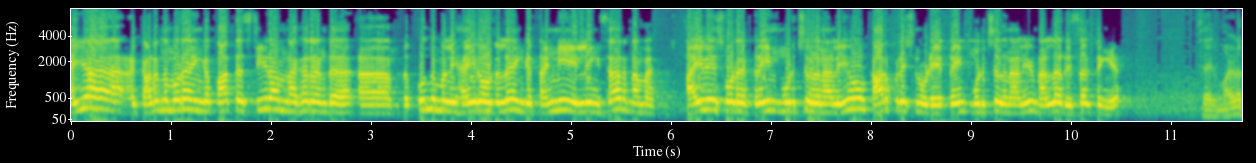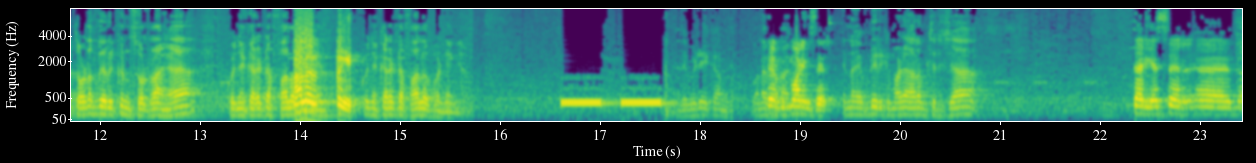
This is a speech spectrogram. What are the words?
ஐயா கடந்த முறை இங்க பார்த்த ஸ்ரீராம் நகர் அண்ட் இந்த பூந்தமல்லி ஹை ரோடுல இங்க தண்ணியே இல்லைங்க சார். நம்ம ஹைவேஸோட ட்ரெயின் முடிச்சதுனாலயும் கார்பரேஷனுடைய ட்ரெயின் முடிச்சதுனாலயும் நல்ல ரிசல்ட்டுங்க சரி மழை தொடர்ந்து இருக்குன்னு சொல்றாங்க. கொஞ்சம் கரெக்டா ஃபாலோ கொஞ்சம் கரெக்டா ஃபாலோ பண்ணீங்க. Good morning, sir. என்ன எப்படி இருக்கு? மழை ஆரம்பிச்சிருச்சா? சார் எஸ் சார் இந்த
